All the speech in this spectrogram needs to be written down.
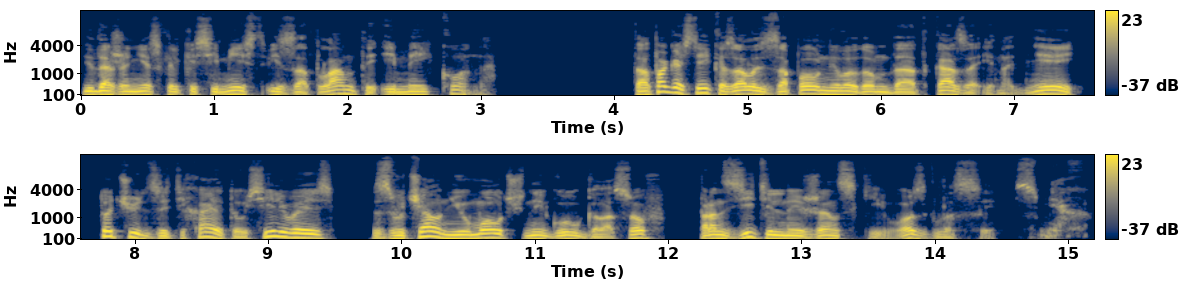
и даже несколько семейств из Атланты и Мейкона. Толпа гостей, казалось, заполнила дом до отказа, и над ней, то чуть затихая, то усиливаясь, звучал неумолчный гул голосов, пронзительные женские возгласы, смех.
